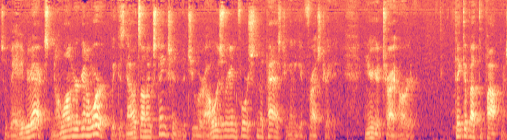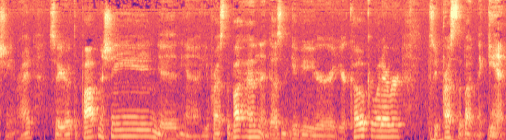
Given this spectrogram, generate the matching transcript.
So behavior X no longer going to work because now it's on extinction, but you were always reinforced in the past, you're going to get frustrated. And you're going to try harder. Think about the pop machine, right? So you're at the pop machine, you, you, know, you press the button, it doesn't give you your, your Coke or whatever, so you press the button again.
